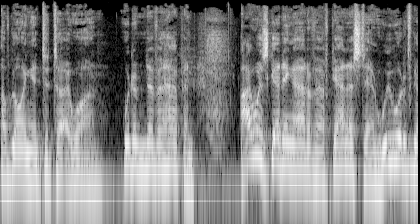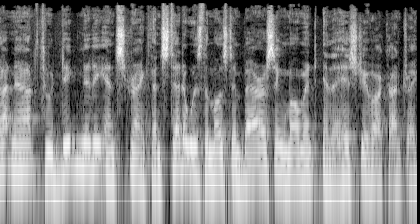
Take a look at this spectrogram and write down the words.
of going into Taiwan. Would have never happened. I was getting out of Afghanistan. We would have gotten out through dignity and strength. Instead, it was the most embarrassing moment in the history of our country.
